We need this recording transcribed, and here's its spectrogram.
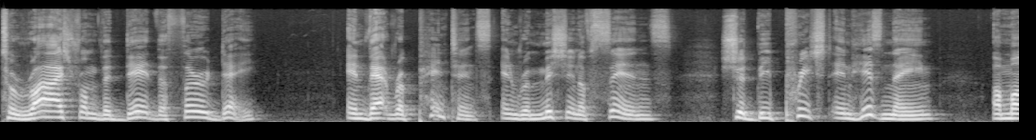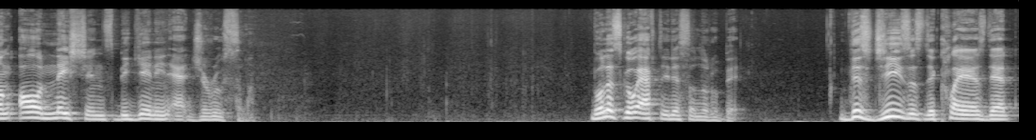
to rise from the dead the third day, and that repentance and remission of sins should be preached in his name among all nations, beginning at Jerusalem. Well, let's go after this a little bit. This Jesus declares that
